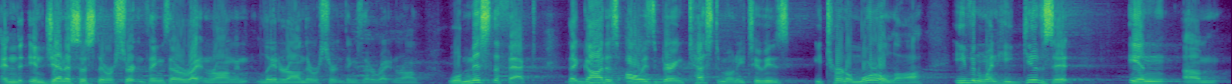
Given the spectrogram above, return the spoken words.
in, in Genesis, there were certain things that are right and wrong, and later on, there were certain things that are right and wrong. We'll miss the fact that God is always bearing testimony to his eternal moral law, even when he gives it in, um,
